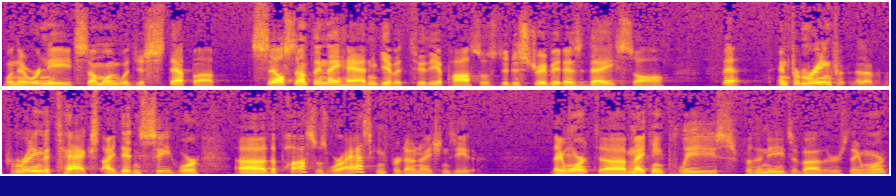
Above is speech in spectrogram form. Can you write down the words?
when there were needs, someone would just step up, sell something they had, and give it to the apostles to distribute as they saw fit. And from reading, uh, from reading the text, I didn't see where uh, the apostles were asking for donations either. They weren't uh, making pleas for the needs of others. They weren't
